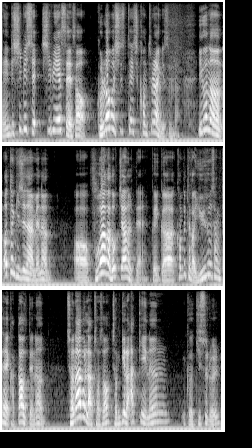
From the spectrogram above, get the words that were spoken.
AMD CBS, CBS에서 Global C-State Control이라는 게 있습니다. 이거는 어떤 기준이냐면은 어, 부하가 높지 않을 때 그러니까 컴퓨터가 유휴 상태에 가까울 때는 전압을 낮춰서 전기를 아끼는 그 기술을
